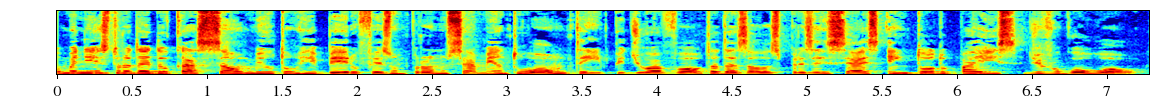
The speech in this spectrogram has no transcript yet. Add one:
O ministro da Educação, Milton Ribeiro, fez um pronunciamento ontem e pediu a volta das aulas presenciais em todo o país, divulgou o UOL.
